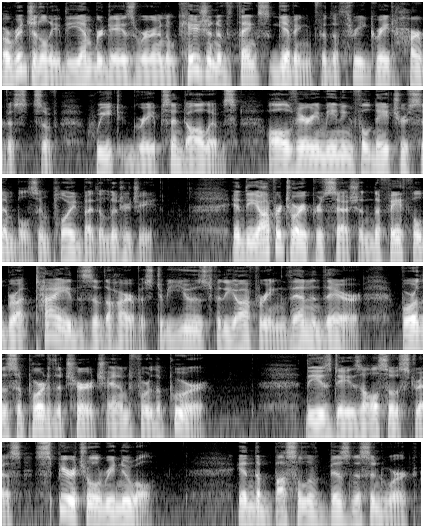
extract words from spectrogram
Originally, the Ember Days were an occasion of thanksgiving for the three great harvests of wheat, grapes, and olives, all very meaningful nature symbols employed by the liturgy. In the offertory procession, the faithful brought tithes of the harvest to be used for the offering then and there, for the support of the church, and for the poor. These days also stress spiritual renewal. In the bustle of business and work,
